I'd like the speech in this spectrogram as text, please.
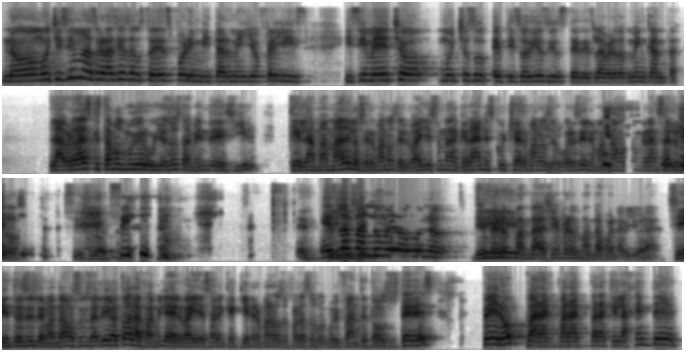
No, muchísimas gracias a ustedes por invitarme. Yo feliz. Y sí me he hecho muchos episodios de ustedes. La verdad me encanta. La verdad es que estamos muy orgullosos también de decir que la mamá de los Hermanos del Valle es una gran escucha de Hermanos de Fuerza y le mandamos un gran saludo. Sí, sí. Sí, ¿no? Eh, es Sí, la sí, fan sí. número uno. Siempre Sí. nos manda, siempre nos manda buena vibra. Sí, entonces le mandamos un saludo a toda la familia del Valle. Ya saben que aquí en Hermanos de Fuerza somos muy fans de todos ustedes. Pero para, para, para que la gente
